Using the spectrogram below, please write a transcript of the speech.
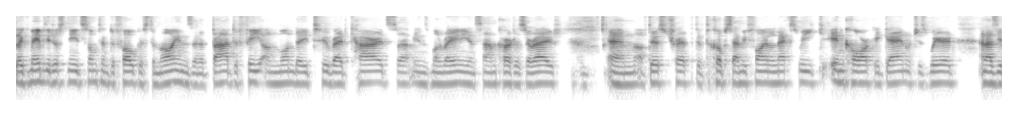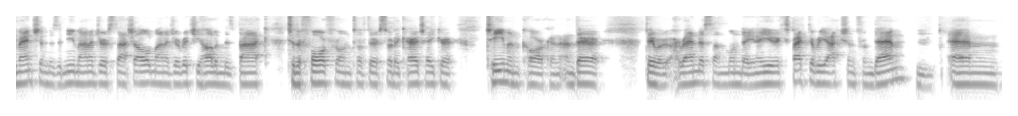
like maybe they just need something to focus the minds. And a bad defeat on Monday, two red cards, so that means Mulraney and Sam Curtis are out um, of this trip. They've the cup semi final next week in Cork again, which is weird. And as you mentioned, there's a new manager slash old manager, Richie Holland, is back to the forefront of their sort of caretaker team in Cork, and, and they're they were horrendous on Monday. You know, you expect a reaction from them. Mm. Um,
